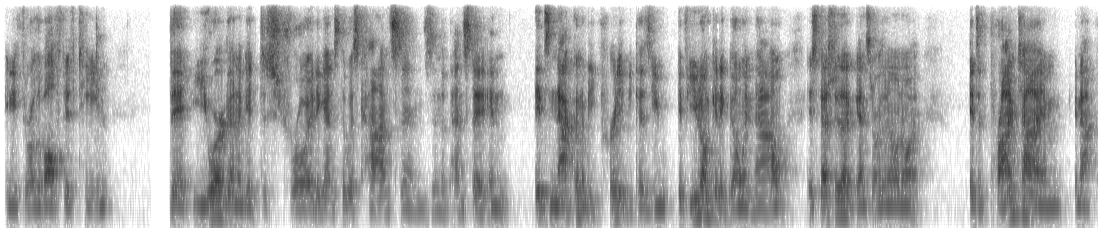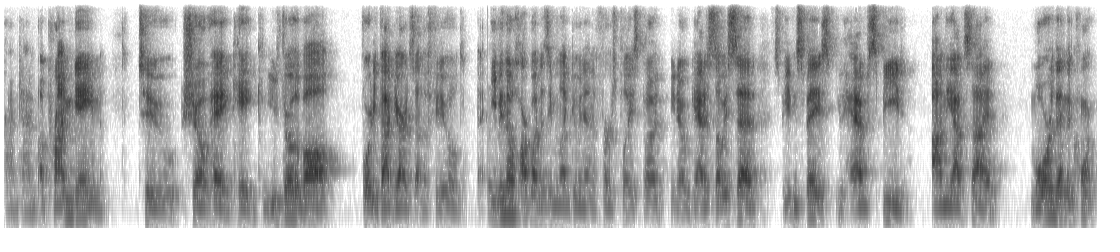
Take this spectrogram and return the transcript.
and you throw the ball 15, that you are going to get destroyed against the Wisconsins and the Penn State. And it's not going to be pretty because you, if you don't get it going now, especially against Northern Illinois, it's a prime time, not prime time, a prime game to show, hey, Cade, can you throw the ball 45 yards down the field? Even though Harbaugh doesn't even like doing that in the first place, but you know, Gattis always said, speed and space. You have speed on the outside more than the cor-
